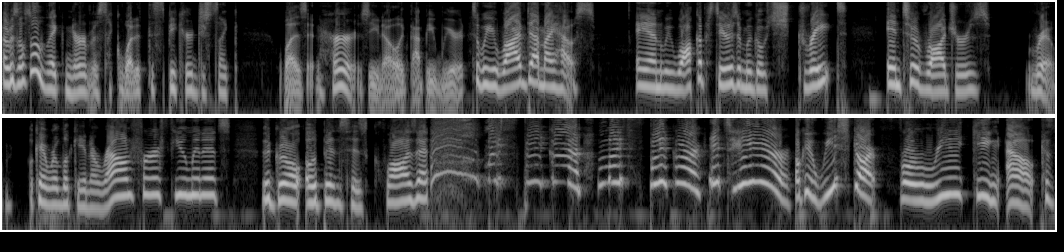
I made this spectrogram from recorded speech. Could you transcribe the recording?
I was also like nervous, like what if the speaker just like was in hers, you know, like that'd be weird. So we arrived at my house and we walk upstairs and we go straight into Roger's room. Okay, we're looking around for a few minutes. The girl opens his closet. my speaker! My speaker! It's here! Okay, we start freaking out because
